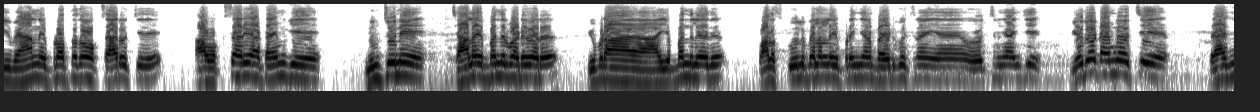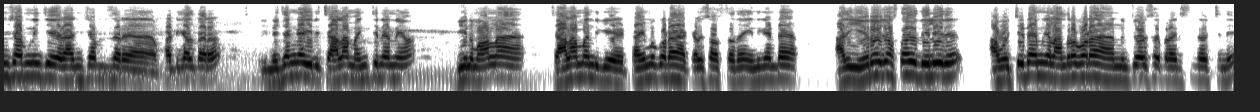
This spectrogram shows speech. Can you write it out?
ఈ వ్యాన్ ఎప్పుడు వస్తుందో ఒకసారి వచ్చేది ఆ ఒకసారి ఆ టైంకి నుంచుని చాలా ఇబ్బందులు పడేవారు. ఇప్పుడు ఆ ఇబ్బంది లేదు. వాళ్ళ స్కూల్ పిల్లలు ఎప్పుడైనా బయటకు వచ్చిన వచ్చిన కాంచి ఏదో టైంలో వచ్చి రేషన్ షాప్ నుంచి రేషన్ షాప్ పట్టుకెళ్తారు. నిజంగా ఇది చాలా మంచి నిర్ణయం. దీని వలన చాలా మందికి టైం కూడా కలిసి వస్తుంది. ఎందుకంటే అది ఏ రోజు వస్తుందో తెలియదు ఆ వచ్చే టైంకి వీళ్ళందరూ కూడా నుంచోవాల్సిన పరిస్థితి వచ్చింది.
